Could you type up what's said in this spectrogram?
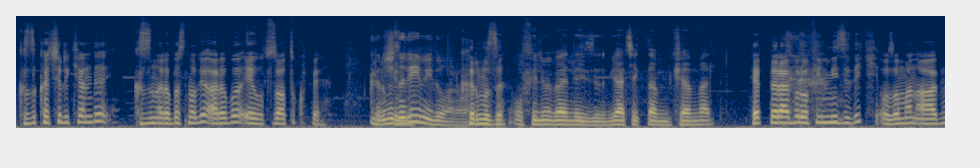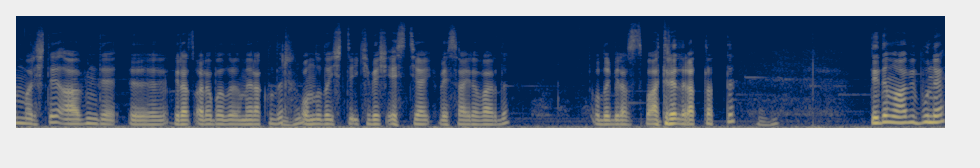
Kızı kaçırırken de kızın arabasını alıyor. Araba E36 kupe. Kırmızı İçinde. değil miydi o araba? Kırmızı. O filmi ben de izledim. Gerçekten mükemmel. Hep beraber o filmi izledik. O zaman abim var işte. Abim de e, biraz arabalı meraklıdır. Hı hı. Onda da işte 2.5 STI vesaire vardı. O da biraz badireler atlattı. Hı hı. Dedim abi bu ne?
